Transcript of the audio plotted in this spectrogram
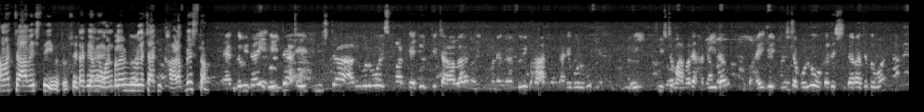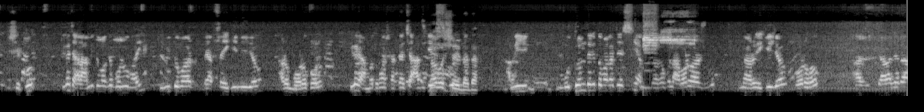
আমার চা বেচতেই হতো, সেটাকে আমি ওয়ান প্লাস হলে চা কি খারাপ বেচতাম? একদমই তাই, এইটা, এই জিনিসটা আমি বলব স্মার্ট গ্যাজেট যে চাওয়ালা মানে একদমই ঘাট তাকে বলব এই জিনিসটা মাথাতে হাঁটিয়ে দাও, ভাই যে জিনিসটা বলল ওটাতে শিকার আছে তোমার, শেখো, ঠিক আছে? আর আমি তোমাকে বলব ভাই, তুমি তোমার ব্যবসা এগিয়ে নিয়ে যাও আরও বড় করো। ঠিক আছে? আমরা তোমার সাথে আছি। আজকে অবশ্যই দাদা। আমি মধ্যম থেকে তোমার কাছে এসেছি। আমি তোমাকে বলে আবারও আসব। তুমি আরও এগিয়ে যাও বড় হোক। আর যারা যারা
